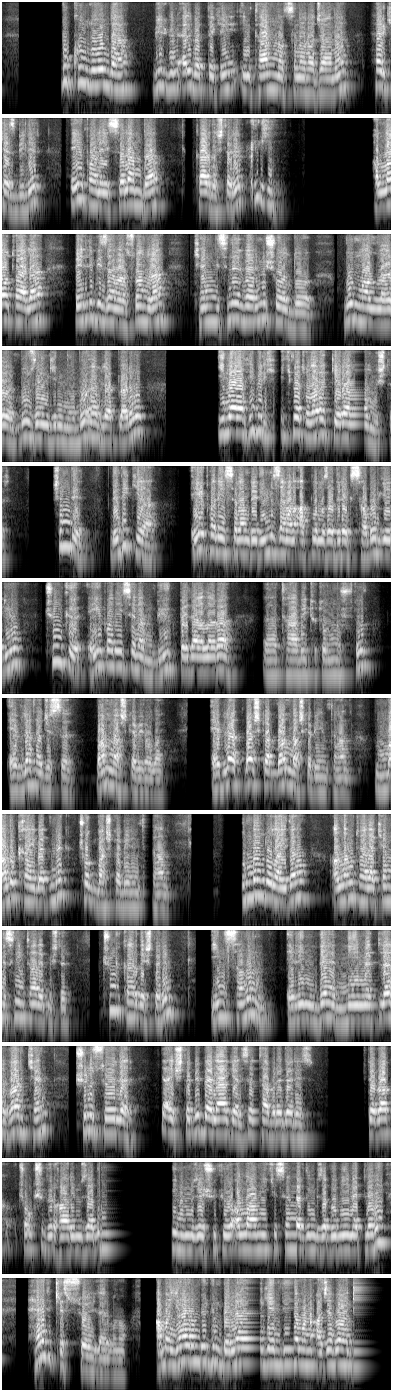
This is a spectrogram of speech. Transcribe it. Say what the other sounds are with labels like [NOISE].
Bu kulluğun da bir gün elbette ki imtihanla sınanacağını herkes bilir. Eyüp Aleyhisselam da kardeşlerim [CLEARS THROAT] Allahu Teala belli bir zaman sonra kendisine vermiş olduğu bu malları, bu zenginliği, bu evlatları ilahi bir hikmet olarak geri almıştır. Şimdi dedik ya Eyüp Aleyhisselam dediğimiz zaman aklımıza direkt sabır geliyor. Çünkü Eyüp Aleyhisselam büyük belalara e, tabi tutulmuştur. Evlat acısı bambaşka bir olay. Evlat başka bambaşka bir imtihan. Malı kaybetmek çok başka bir imtihan. Bundan dolayı da Allahu Teala kendisini imtihan etmiştir. Çünkü kardeşlerim insanın elinde nimetler varken şunu söyler. Ya işte bir bela gelse sabrederiz. İşte bak çok şükür halimize bu günümüze şükür Allah'ım iyi ki sen verdin bize bu nimetleri. Herkes söyler bunu. Ama yarın bir gün bela geldiği zaman acaba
